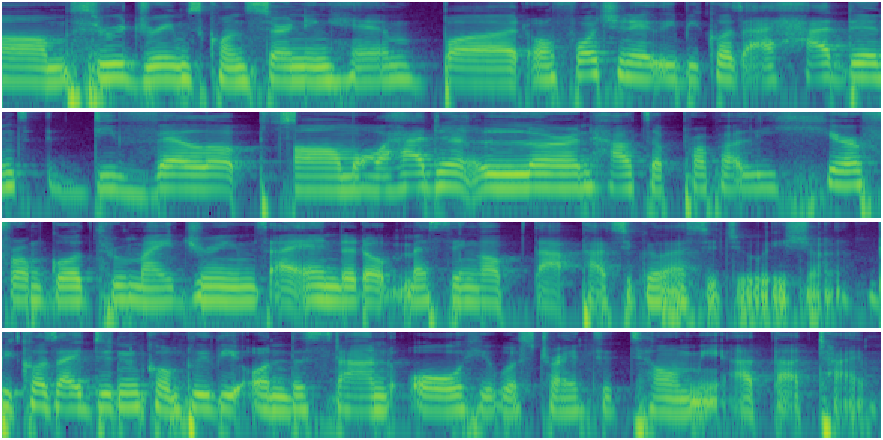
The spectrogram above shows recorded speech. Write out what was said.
um, through dreams concerning him. But unfortunately, because I hadn't developed um, or hadn't learned how to properly hear from God through my dreams, I ended up messing up that particular situation because I didn't completely understand all he was trying to tell me at that time.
